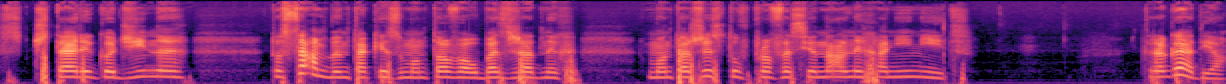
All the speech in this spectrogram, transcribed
z 4 godziny, to sam bym takie zmontował bez żadnych montażystów profesjonalnych ani nic. Tragedia.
